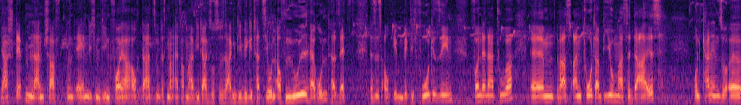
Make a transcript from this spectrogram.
ja, Steppenlandschaften und Ähnlichem dient Feuer auch dazu, dass man einfach mal wieder sozusagen die Vegetation auf Null heruntersetzt. Das ist auch eben wirklich vorgesehen von der Natur. Ähm, was an toter Biomasse da ist, und kann in so äh,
